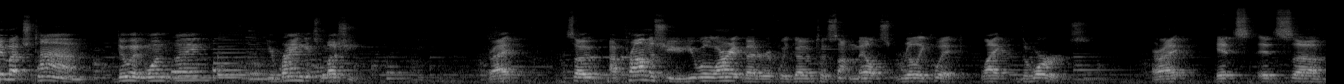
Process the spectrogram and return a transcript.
Too much time doing one thing, your brain gets mushy. Right? So I promise you, you will learn it better if we go to something else really quick, like the words. All right? It's it's uh,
